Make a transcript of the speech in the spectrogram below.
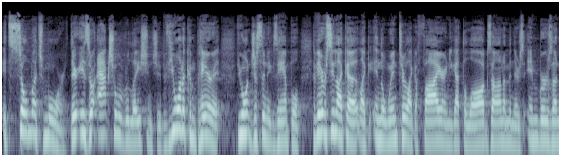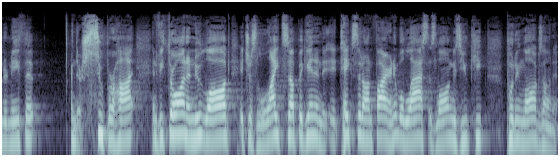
it's so much more. There is an actual relationship. If you want to compare it, if you want just an example, have you ever seen like a like in the winter like a fire and you got the logs on them and there's embers underneath it? And they're super hot. And if you throw on a new log, it just lights up again and it, takes it on fire, and it will last as long as you keep putting logs on it.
